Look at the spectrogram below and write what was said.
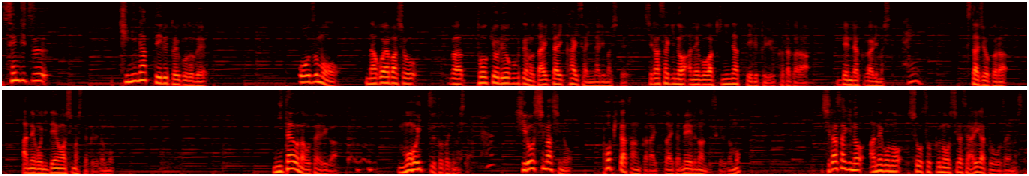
先日気になっているということで大相撲名古屋場所が東京両国での代替開催になりまして白鷺の姉子が気になっているという方から連絡がありましてはい。スタジオから姉子に電話をしましたけれども似たようなお便りがもう1通届きました。広島市のポピタさんからいただいたメールなんですけれども白鷺の姉子の消息のお知らせありがとうございました。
